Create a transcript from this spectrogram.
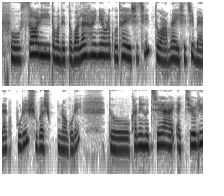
ওফো, সরি, তোমাদের তো বলাই হয়নি আমরা কোথায় এসেছি। তো আমরা এসেছি ব্যারাকপুরের সুভাষনগরে। তো ওখানে হচ্ছে অ্যাকচুয়ালি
